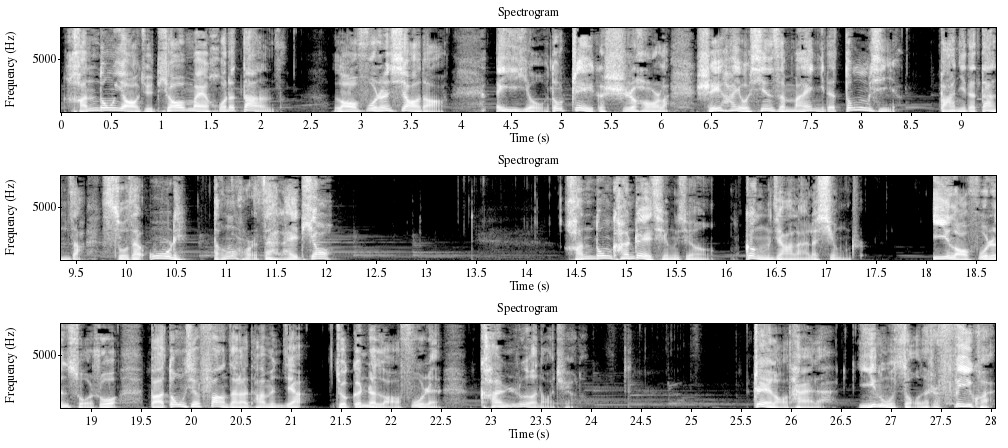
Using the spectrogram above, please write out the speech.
韩东要去挑卖货的担子。老妇人笑道：“哎呦，都这个时候了，谁还有心思买你的东西呀？把你的担子锁在屋里，等会儿再来挑。”韩东看这情形，更加来了兴致。依老妇人所说，把东西放在了他们家，就跟着老妇人看热闹去了。这老太太一路走的是飞快。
